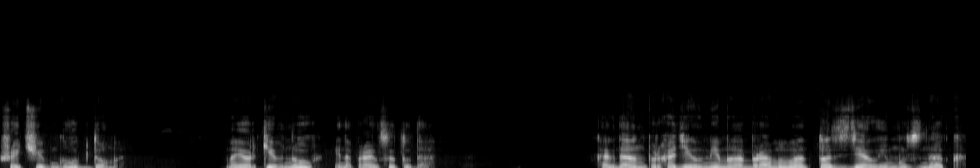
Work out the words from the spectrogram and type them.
шедший вглубь дома. Майор кивнул и направился туда. Когда он проходил мимо Абрамова, тот сделал ему знак,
